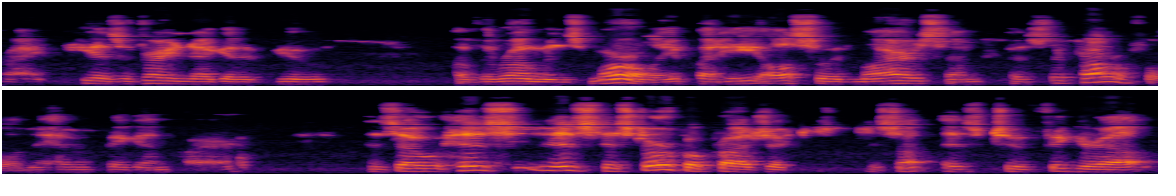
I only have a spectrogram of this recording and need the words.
right? He has a very negative view of the Romans morally, but he also admires them because they're powerful and they have a big empire. And so his, his historical project is to figure out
